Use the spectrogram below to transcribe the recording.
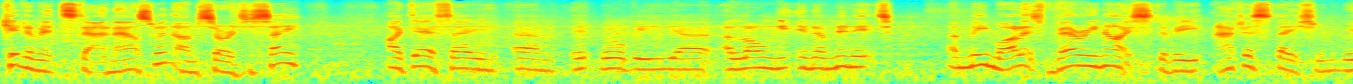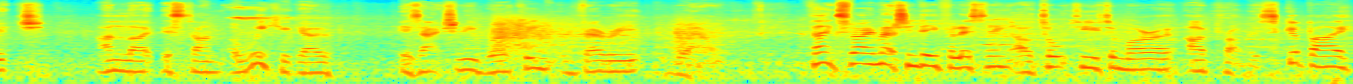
Kidderminster announcement. I'm sorry to say. I dare say um, it will be uh, along in a minute. And meanwhile, it's very nice to be at a station which, unlike this time a week ago, is actually working very well. Thanks very much indeed for listening. I'll talk to you tomorrow, I promise. Goodbye.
